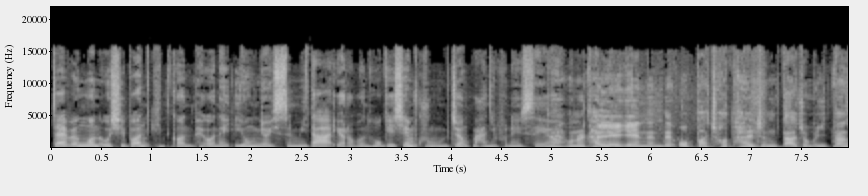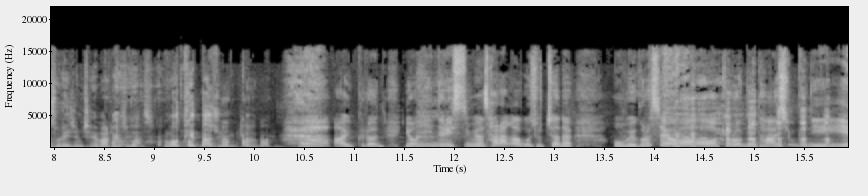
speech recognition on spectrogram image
짧은 건 50원, 긴 건 100원의 이용료 있습니다. 여러분 호기심, 궁금증 많이 보내주세요. 네, 오늘 달 얘기했는데 오빠 저 달 좀 따줘. 뭐 이딴 소리 좀 제발 하지 마세요. 그럼 어떻게 따줍니까? 네. 아, 그런 연인들 있으면 사랑하고 좋잖아요. 어, 왜 그러세요? 결혼도 다 하신 분이.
